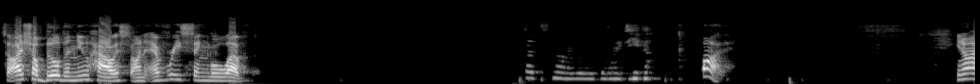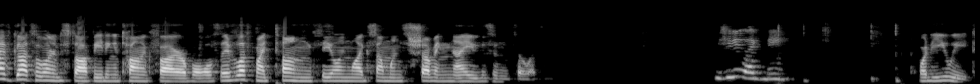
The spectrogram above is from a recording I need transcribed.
So I shall build a new house on every single level. That's not a really good idea. Why? You know, I've got to learn to stop eating atomic fireballs. They've left my tongue feeling like someone's shoving knives into it. You should eat like me. What do you eat?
